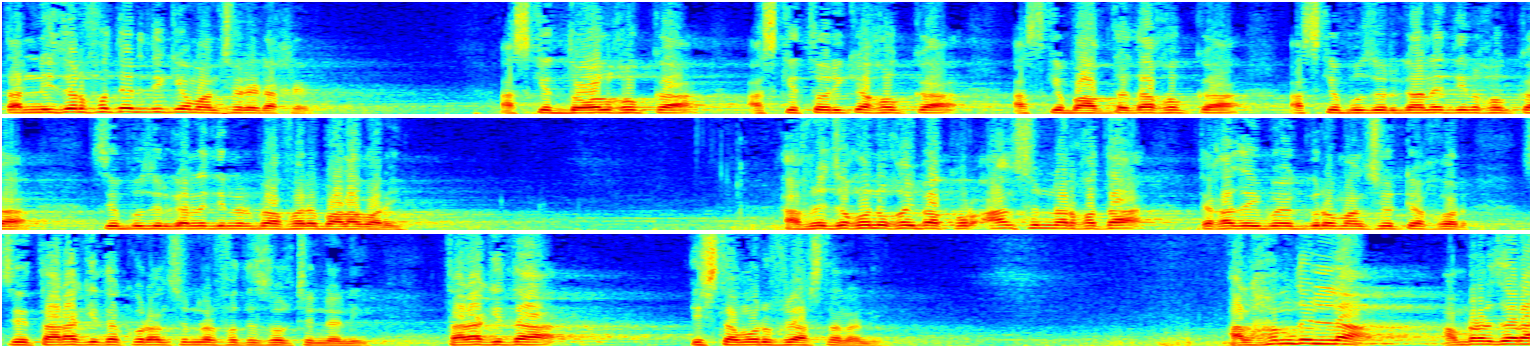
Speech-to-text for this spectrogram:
তার নিজের ফতের দিকে মানুষের ডাকে আজকে দল হোক্কা, আজকে তরিকা হোক্কা, আজকে বাপদাদা হোক্কা, আজকে বুজুর্গানের দিন হোক্কা, যে বুজুর্গানের দিনের ব্যাপারে বাড়াবাড়ি। আপনি যখন কইবা কোরআন সুন্নার কথা, দেখা যাইব একগুলো মানুষের টেকর যে তারা কিতা কোরআন সুন্নার ফতে চলছেন নানি? তারা কিতা ইসলামের উপরে আসতা নানি? আলহামদুলিল্লাহ, আমরা যারা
